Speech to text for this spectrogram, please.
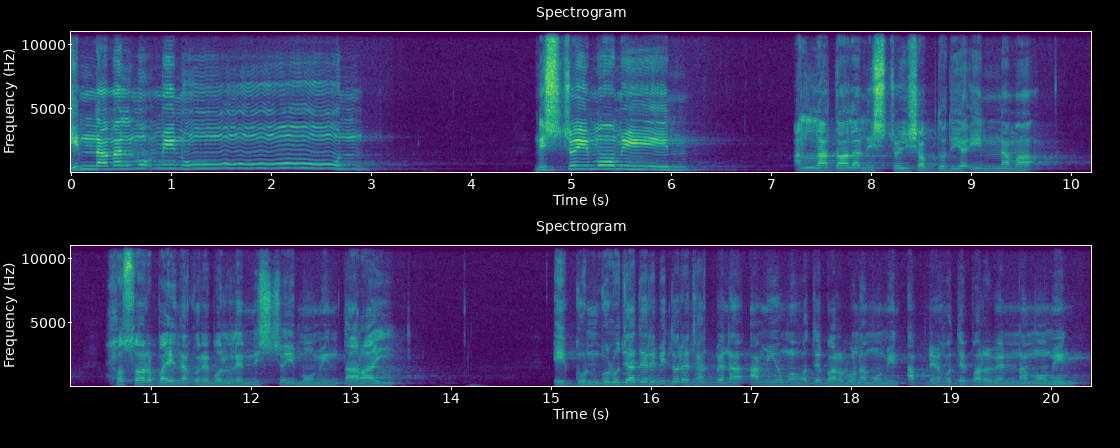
ইন্নামাল মুমিনুন। নিশ্চয়ই মমিন। আল্লাহ তাআলা নিশ্চয়ই শব্দ দিয়া ইন্নামা হসর পাইনা করে বললেন, নিশ্চয়ই মমিন তারাই। এই গুণগুলো যাদের ভিতরে থাকবে না, আমিও হতে পারব না মমিন আপনি হতে পারবেন না মমিন।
